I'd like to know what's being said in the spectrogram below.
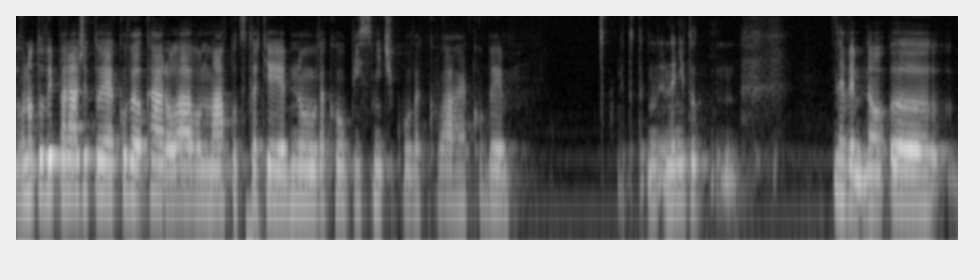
ono to vypadá, že to je jako velká rola, on má v podstatě jednu takovou písničku, taková jakoby, je to, není to, nevím, no, uh,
